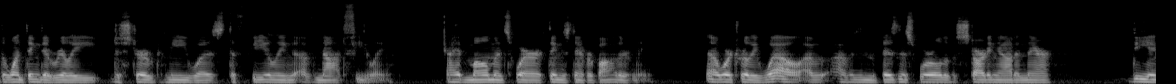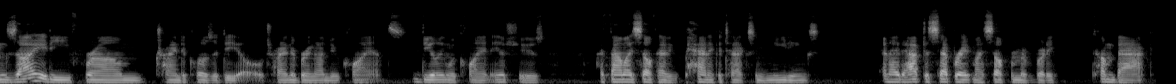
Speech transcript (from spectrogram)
The one thing that really disturbed me was the feeling of not feeling. I had moments where things never bothered me. And it worked really well. I, I was in the business world, I was starting out in there. The anxiety from trying to close a deal, trying to bring on new clients, dealing with client issues, I found myself having panic attacks in meetings. And I'd have to separate myself from everybody, come back,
